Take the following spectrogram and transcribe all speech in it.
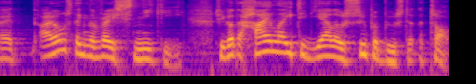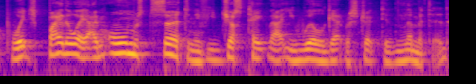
I, I always think they're very sneaky. So you've got the highlighted yellow super boost at the top, which, by the way, I'm almost certain if you just take that, you will get restricted and limited.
